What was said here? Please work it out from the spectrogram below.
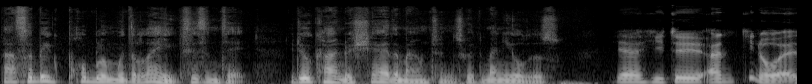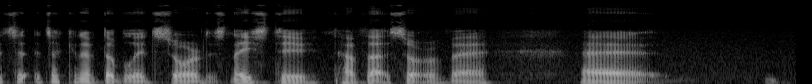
That's a big problem with the lakes, isn't it? You do kind of share the mountains with many others. Yeah, you do, and you know it's a, it's a kind of double-edged sword. It's nice to have that sort of uh, uh,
